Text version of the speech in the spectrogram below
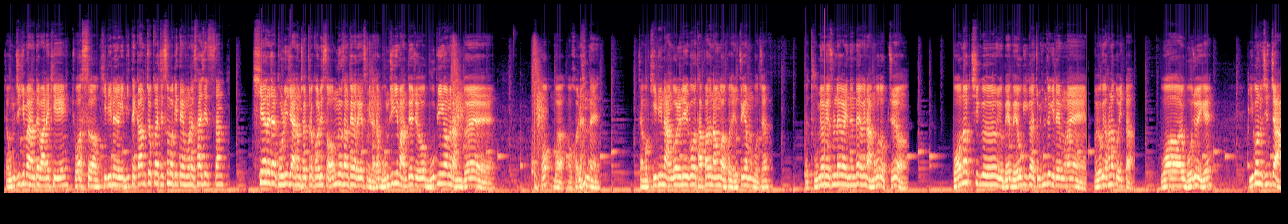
자 움직이면 안 돼 마네킹. 좋았어. 길이는 여기 밑에 깜쪽같이 숨었기 때문에 사실상 시야를 잘 돌리지 않으면 절대로 걸릴 수 없는 상태가 되겠습니다. 자 움직이면 안 되죠. 무빙하면 안돼. 어 뭐야? 어 걸렸네. 자 뭐 길이는 안 걸리고 다 빠져나온 것 같고 자 이쪽에 한번 보자. 자, 두 명의 술래가 있는데 여기는 아무것도 없죠. 워낙 지금 이거 맵 외우기가 좀 힘들기 때문에 어, 여기도 하나 또 있다. 와 이거 뭐죠 이게? 이거는 진짜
